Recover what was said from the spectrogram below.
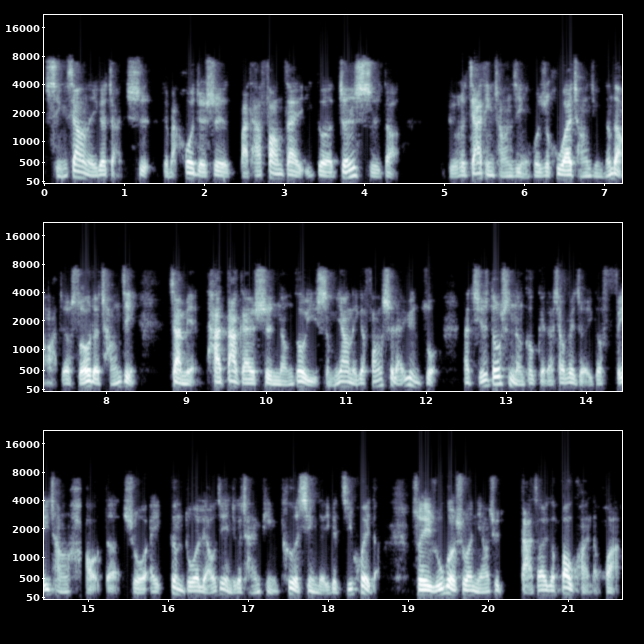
形象的一个展示，对吧？或者是把它放在一个真实的，比如说家庭场景或者是户外场景等等啊，这所有的场景下面，它大概是能够以什么样的一个方式来运作？那其实都是能够给到消费者一个非常好的说，哎，更多了解你这个产品特性的一个机会的。所以如果说你要去打造一个爆款的话，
